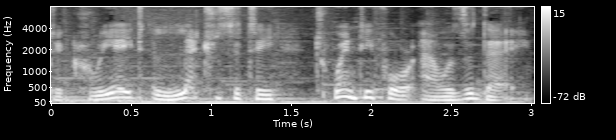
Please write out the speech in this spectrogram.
to create electricity 24 hours a day.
